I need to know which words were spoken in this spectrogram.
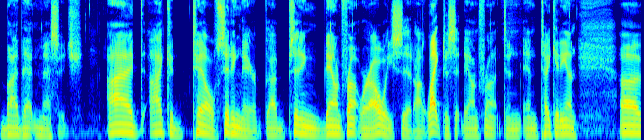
by that message. I, I could tell sitting there, I'm sitting down front where I always sit. I like to sit down front and, and take it in. Uh,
